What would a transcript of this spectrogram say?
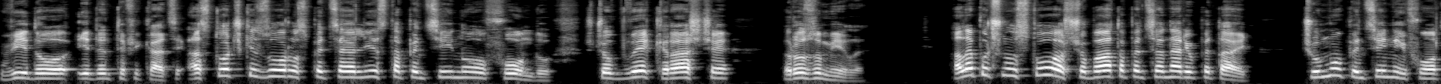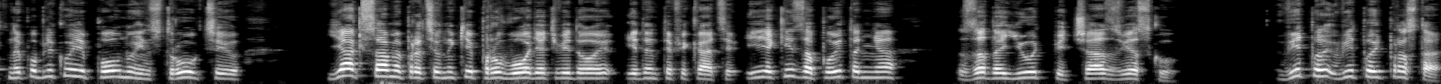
відеоідентифікації, а з точки зору спеціаліста пенсійного фонду, щоб ви краще розуміли. Але почну з того, що багато пенсіонерів питають, чому пенсійний фонд не публікує повну інструкцію, як саме працівники проводять відеоідентифікацію і які запитання задають під час зв'язку. Відповідь, проста.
